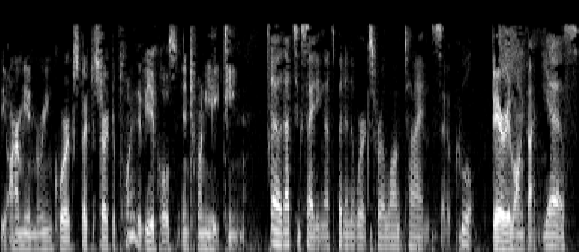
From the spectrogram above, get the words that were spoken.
The Army and Marine Corps expect to start deploying the vehicles in 2018. Oh, that's exciting. That's been in the works for a long time. So cool. Very long time. Yes.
